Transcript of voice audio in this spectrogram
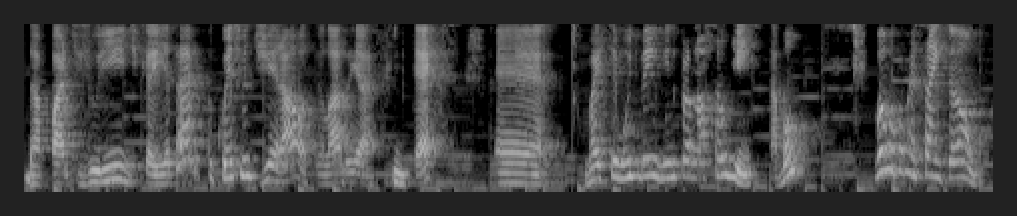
da parte jurídica e até o conhecimento geral atrelado a fintechs é, vai ser muito bem-vindo para nossa audiência, tá bom? Vamos começar então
